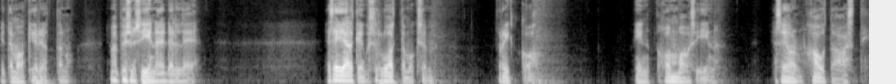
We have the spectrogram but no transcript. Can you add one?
mitä mä oon kirjoittanut. Ja mä pysyn siinä edelleen. Ja sen jälkeen, kun se luottamuksen rikkoo, niin homma on siinä. Ja se on hautaa asti.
